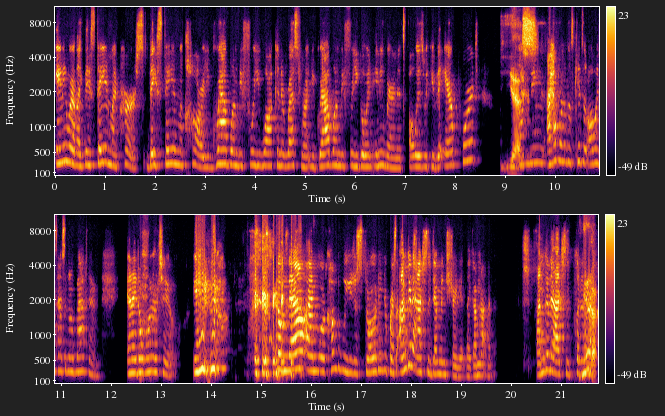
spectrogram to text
anywhere. Like they stay in my purse. They stay in the car. You grab one before you walk in a restaurant. You grab one before you go in anywhere, and it's always with you. The airport. Yes. I, mean, I have one of those kids that always has to go to the bathroom, and I don't want her to. so now I'm more comfortable. You just throw it in your purse. I'm going to actually demonstrate it. Like I'm not going to. I'm going to actually put it yeah.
